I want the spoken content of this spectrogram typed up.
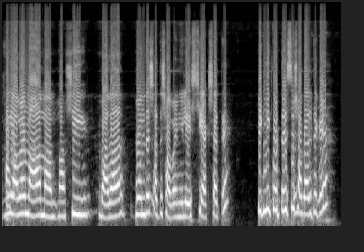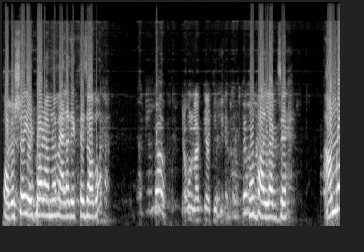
আমি আমার মা মাসি বাবা বোনদের সাথে সবাই মিলে এসেছি একসাথে। পিকনিক করতে এসেছি সকাল থেকে। অবশ্যই এরপর আমরা মেলা দেখতে যাব। কেমন লাগছে আজকে খুব ভালো লাগছে। আমরা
